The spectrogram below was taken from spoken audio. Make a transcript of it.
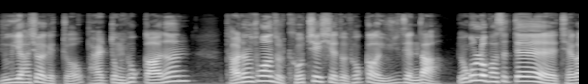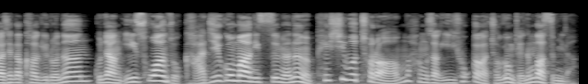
유의하셔야겠죠. 발동 효과는 다른 소환수 교체 시에도 효과가 유지된다. 이걸로 봤을 때 제가 생각하기로는 그냥 이 소환수 가지고만 있으면은 패시브처럼 항상 이 효과가 적용되는 것 같습니다.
